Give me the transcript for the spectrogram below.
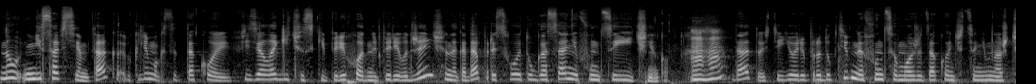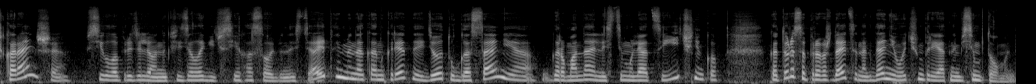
Ну, не совсем так. Климакс – это такой физиологический переходный период женщины, когда происходит угасание функции яичников. Угу. Да, то есть ее репродуктивная функция может закончиться немножечко раньше, в силу определенных физиологических особенностей, а это именно конкретно идет угасание гормональной стимуляции яичников, которая сопровождается иногда не очень приятными симптомами.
